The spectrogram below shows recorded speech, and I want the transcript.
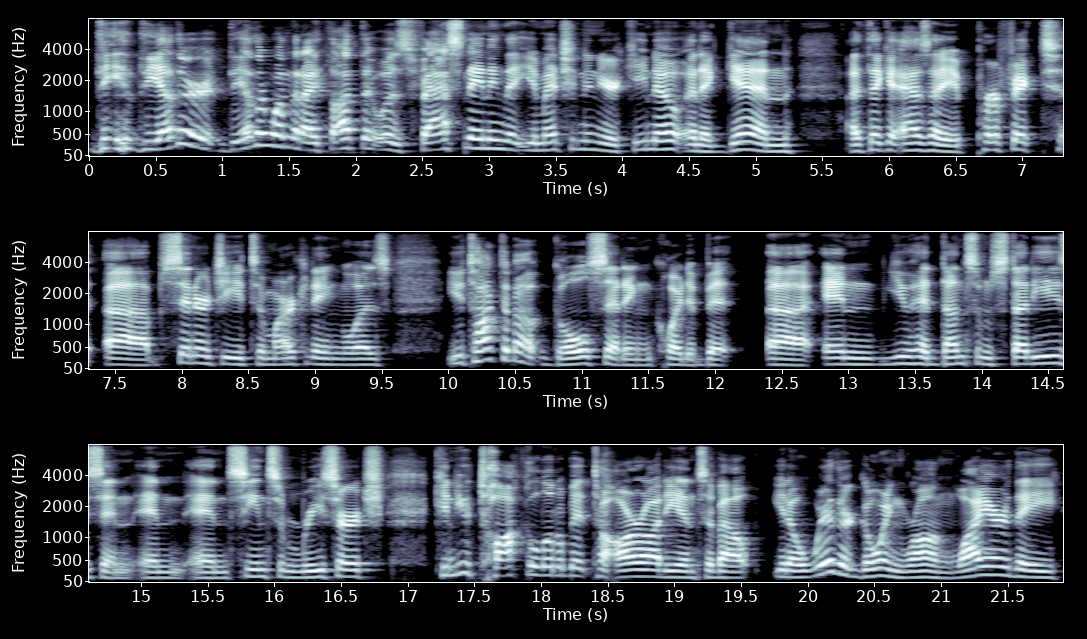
The, the other the other one that I thought that was fascinating that you mentioned in your keynote, and again, I think it has a perfect uh, synergy to marketing was you talked about goal setting quite a bit uh, and you had done some studies and and and seen some research. Can you talk a little bit to our audience about you know where they're going wrong? Why are they,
